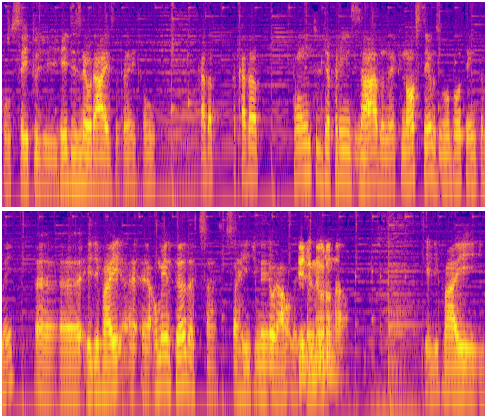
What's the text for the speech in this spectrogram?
conceito de redes neurais, né? Então, cada, cada ponto de aprendizado, né, que nós temos, o robô tem também, é, ele vai é, é, aumentando essa, essa rede neural. Né? Rede então, neuronal. Ele vai,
